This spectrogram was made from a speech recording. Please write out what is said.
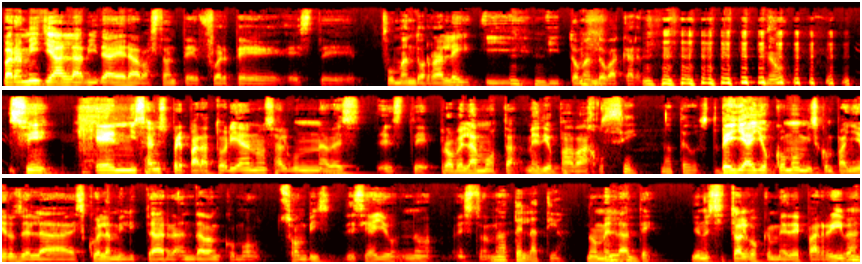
Para mí ya la vida era bastante fuerte, este, fumando Raleigh y tomando Bacardi, ¿no? Sí, en mis años preparatorianos alguna vez este, probé la mota, me dio para abajo. Sí, no te gustó. Veía yo como mis compañeros de la escuela militar andaban como zombies. Decía yo, no, esto no, No te latió. no me late. Yo necesito algo que me dé para arriba.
